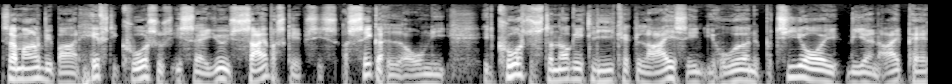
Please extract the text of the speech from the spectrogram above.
Så mangler vi bare et hæftigt kursus i seriøs cyberskepsis og sikkerhed oveni. Et kursus, der nok ikke lige kan lejes ind i hovederne på 10-årige via en iPad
